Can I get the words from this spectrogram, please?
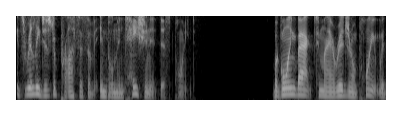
It's really just a process of implementation at this point. But going back to my original point with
